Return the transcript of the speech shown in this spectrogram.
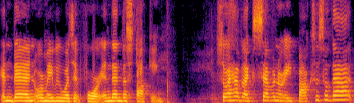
and then, or maybe was it four, and then the stocking. So I have like seven or eight boxes of that.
